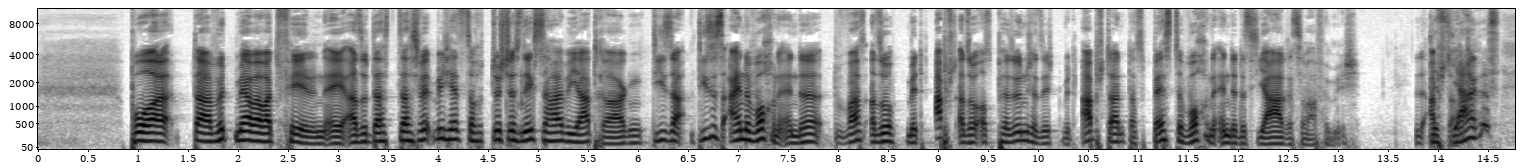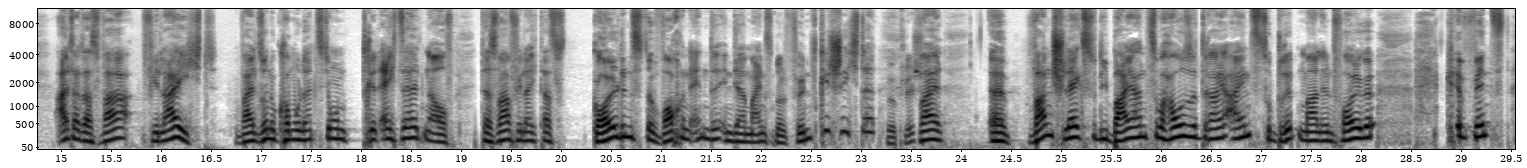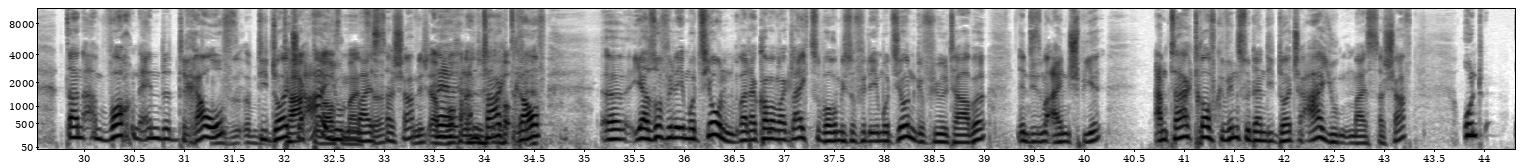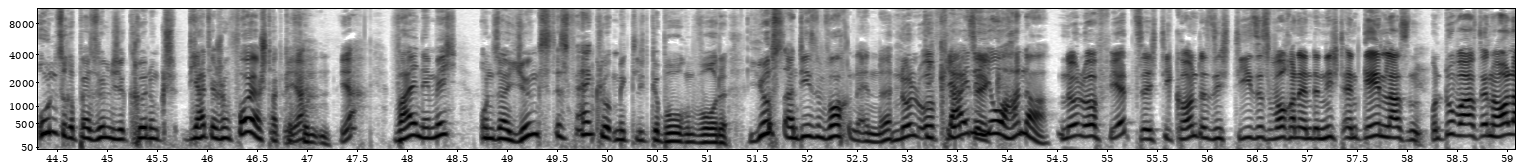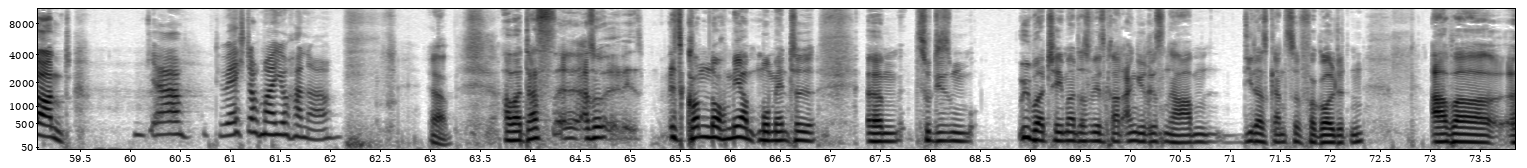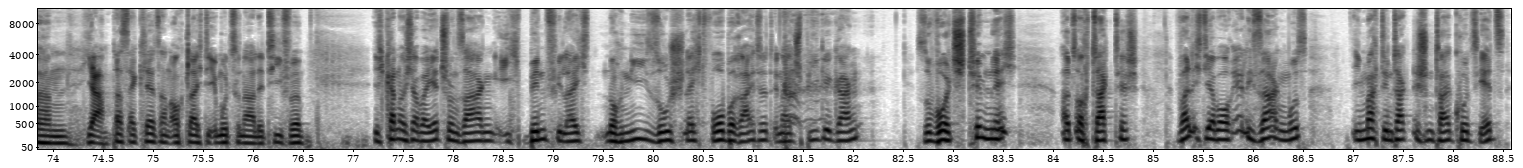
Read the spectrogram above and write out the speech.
Boah, da wird mir aber was fehlen, ey. Also das, das wird mich jetzt doch durch das nächste halbe Jahr tragen. Dieser, dieses eine Wochenende, was also mit Abstand, also aus persönlicher Sicht mit Abstand das beste Wochenende des Jahres war für mich. Mit Des Abstand. Jahres? Alter, das war vielleicht, weil so eine Kumulation tritt echt selten auf. Das war vielleicht das goldenste Wochenende in der Mainz 05-Geschichte. Wirklich? Weil, äh, wann schlägst du die Bayern zu Hause 3-1 zum dritten Mal in Folge? Gewinnst dann am Wochenende drauf Also, am die deutsche? A-Jugendmeisterschaft. Nicht am Äh, Wochenende am Tag drauf. drauf. Äh, ja, so viele Emotionen, weil da kommen wir mal gleich zu, warum ich so viele Emotionen gefühlt habe in diesem einen Spiel. Am Tag drauf gewinnst du dann die deutsche A-Jugendmeisterschaft und unsere persönliche Krönung, die hat ja schon vorher ja, stattgefunden, ja. weil nämlich unser jüngstes Fanclub-Mitglied geboren wurde. Just an diesem Wochenende. 0 Uhr die kleine 40. Johanna. 0 Uhr 40, die konnte sich dieses Wochenende nicht entgehen lassen. Und du warst in Holland. Ja, wäre ich doch mal Johanna. Ja. Aber das, äh, also es kommen noch mehr Momente ähm, zu diesem Überthema, das wir jetzt gerade angerissen haben, die das Ganze vergoldeten. Aber ähm, ja, das erklärt dann auch gleich die emotionale Tiefe. Ich kann euch aber jetzt schon sagen, ich bin vielleicht noch nie so schlecht vorbereitet in ein Spiel gegangen, sowohl stimmlich als auch taktisch, weil ich dir aber auch ehrlich sagen muss, ich mache den taktischen Teil kurz jetzt.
